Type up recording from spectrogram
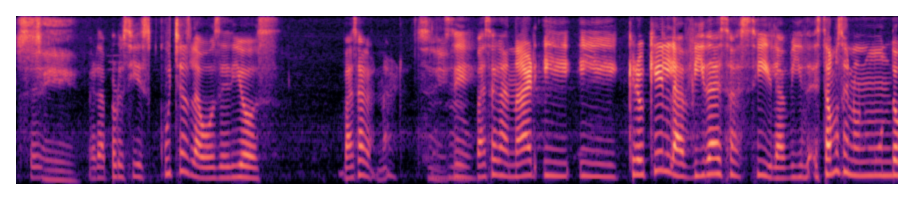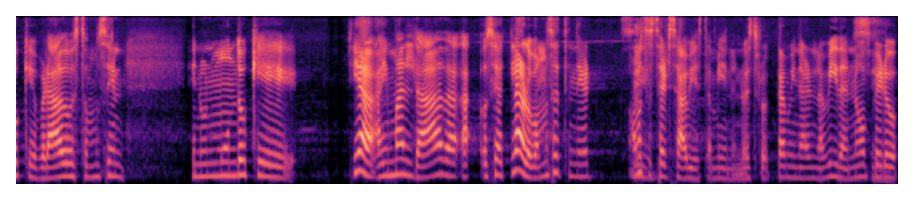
Sí. ¿verdad? Pero si escuchas la voz de Dios, vas a ganar. Sí. Sí. Vas a ganar y, y creo que la vida es así, la vida. Estamos en un mundo quebrado, estamos en, en un mundo que, ya, hay maldad. a- a- o sea, claro, vamos a tener, vamos Sí. a ser sabias también en nuestro caminar en la vida, ¿no? Sí. Pero,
